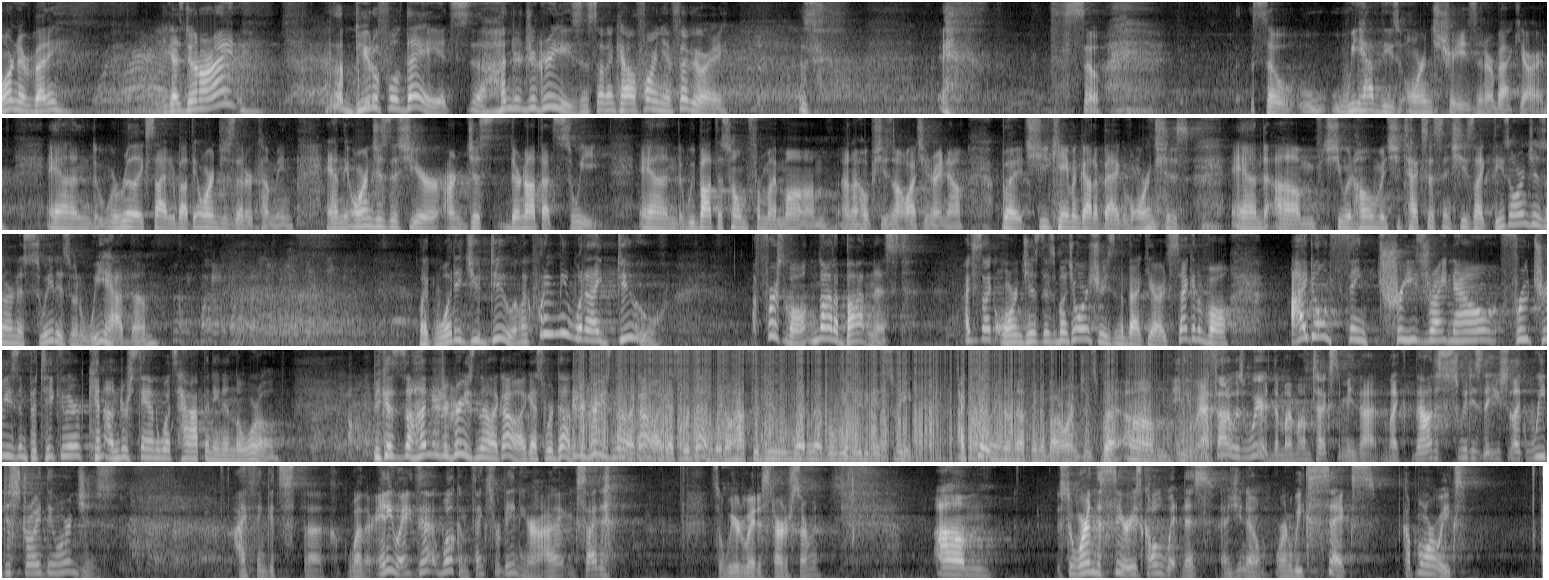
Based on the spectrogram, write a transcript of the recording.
Morning, everybody. You guys doing all right? It's a beautiful day. It's 100 degrees in Southern California in February. so, so we have these orange trees in our backyard, and we're really excited about the oranges that are coming. And the oranges this year aren't just, they're not that sweet. And we bought this home from my mom, and I hope she's not watching right now. But she came and got a bag of oranges. And um, she went home and she texted us, and she's like, These oranges aren't as sweet as when we had them. like, what did you do? I'm like, What do you mean, what did I do? First of all, not a botanist. I just like oranges. There's a bunch of orange trees in the backyard. Second of all, I don't think trees right now, fruit trees in particular, can understand what's happening in the world because it's 100 degrees and they're like, oh, I guess we're done. 100 degrees and they're like, oh, I guess we're done. We don't have to do whatever we do to get sweet. I clearly know nothing about oranges, but um, anyway, I thought it was weird that my mom texted me that. Like, not as sweet as they used to. Like, we destroyed the oranges. I think it's the weather. Anyway, welcome. Thanks for being here. I'm excited. It's a weird way to start a sermon. Um, so we're in this series called Witness, as you know. We're in week six, a couple more weeks.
